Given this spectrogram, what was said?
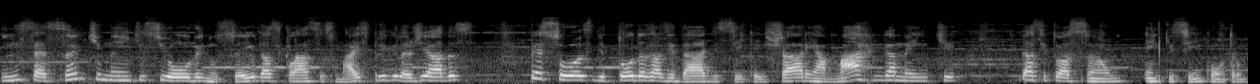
incessantemente se ouvem no seio das classes mais privilegiadas pessoas de todas as idades se queixarem amargamente da situação em que se encontram.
